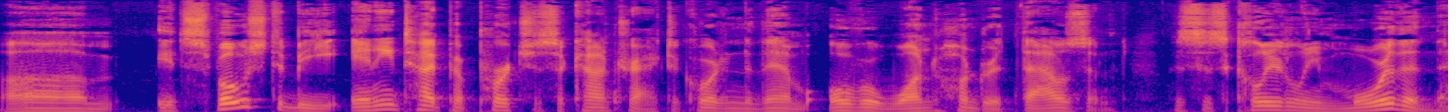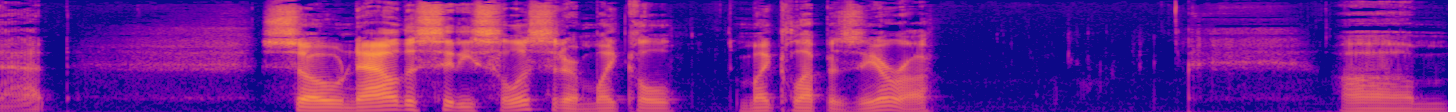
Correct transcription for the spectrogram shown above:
Um, it's supposed to be any type of purchase of contract, according to them, over 100,000. This is clearly more than that. So now the city solicitor, Michael Mike Lepizzera, um,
